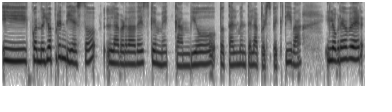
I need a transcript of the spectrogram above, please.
Y cuando yo aprendí esto, la verdad es que me cambió totalmente la perspectiva y logré ver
